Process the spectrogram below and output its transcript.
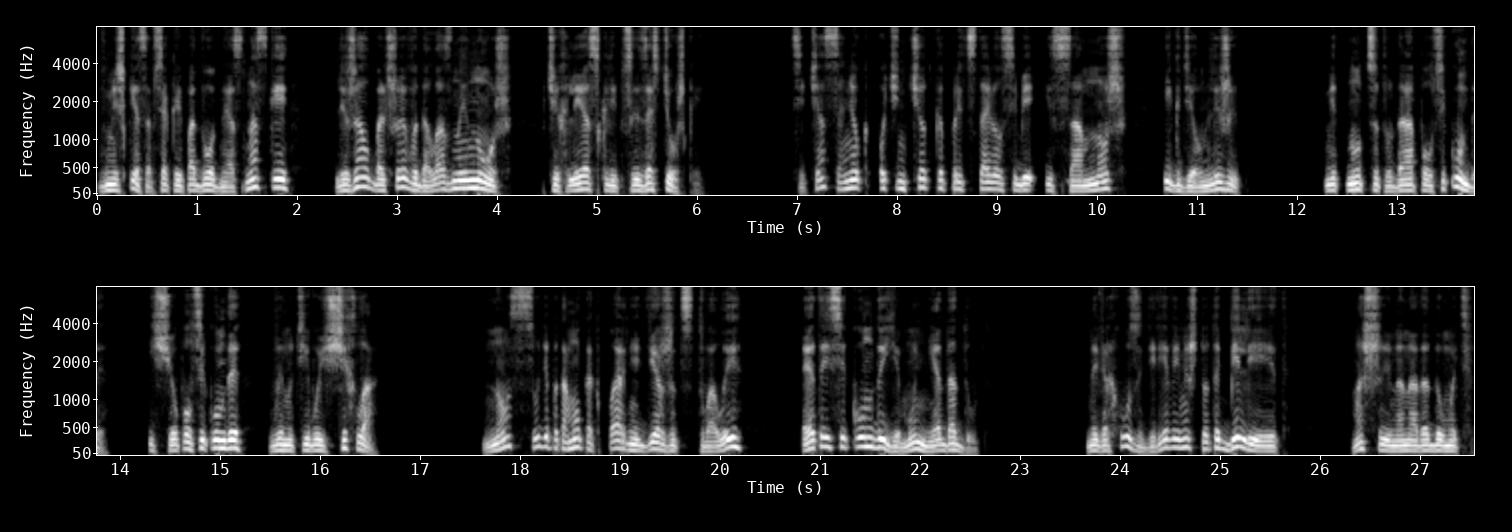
В мешке со всякой подводной оснасткой лежал большой водолазный нож в чехле с клипсой застежкой. Сейчас Санек очень четко представил себе и сам нож, и где он лежит. Метнуться туда полсекунды, еще полсекунды вынуть его из чехла. Но, судя по тому, как парни держат стволы, этой секунды ему не дадут. Наверху за деревьями что-то белеет. Машина, надо думать.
